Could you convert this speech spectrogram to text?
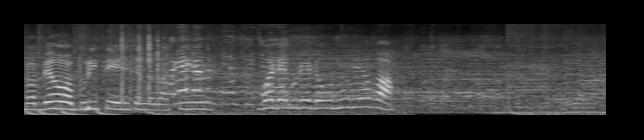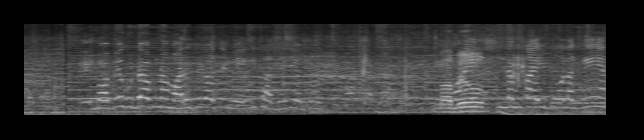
ਬਾਬੇ ਹਵਾ ਪੂਰੀ ਤੇਜ਼ ਚੱਲਣ ਲੱਗ ਪਈ। ਵੱਡੇ ਗੁੱਡੇ ਡੋਰ ਨੂੰ ਦੇ ਹਵਾ। ਬਾਬੇ ਗੁੱਡਾ ਆਪਣਾ ਮਾਰੂ ਜੂਗਾ ਤੇ ਵੇਖ ਹੀ ਸਕਦੇ ਜੇ ਤੂੰ ਬਾਬੇ ਲੰਕਾਈ ਪੋ ਲੱਗੇ ਆ।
